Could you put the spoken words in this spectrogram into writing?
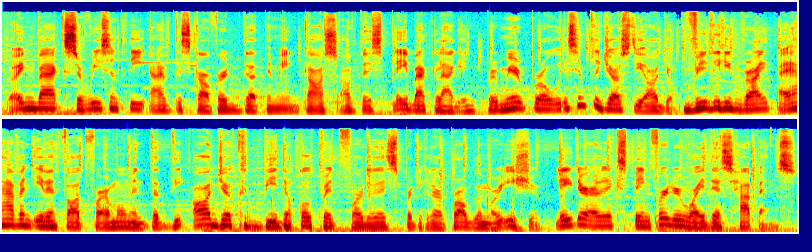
Going back, so recently I've discovered that the main cause of this playback lag in Premiere Pro is simply just the audio. Really, right? I haven't even thought for a moment that the audio could be the culprit for this particular problem or issue. Later, I'll explain further why this happens.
